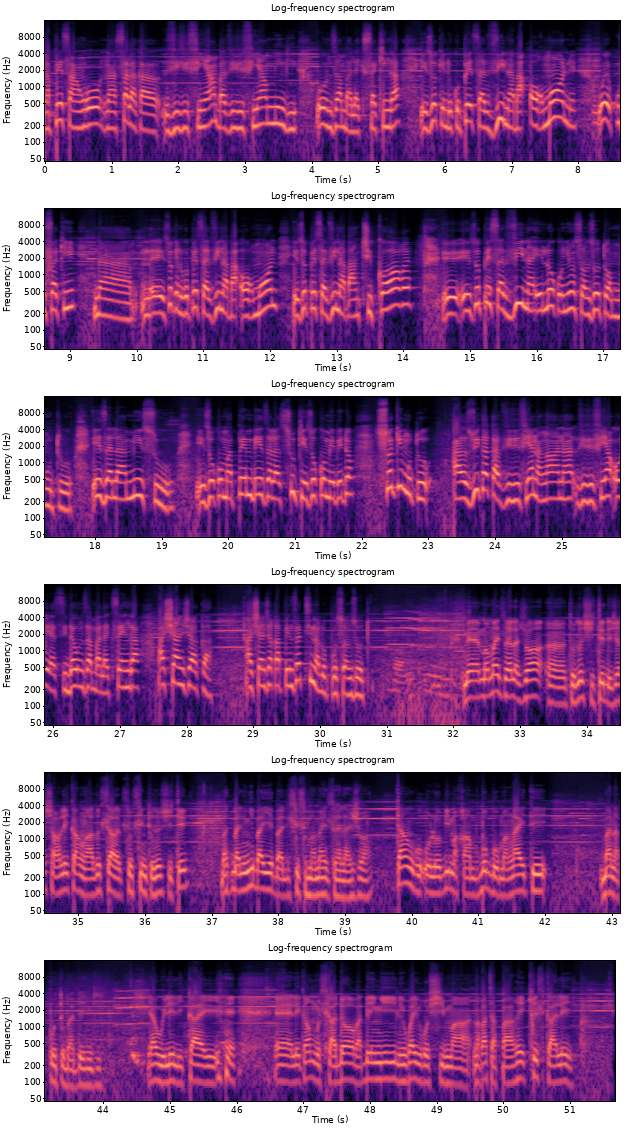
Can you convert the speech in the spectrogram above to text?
napesa yango nasalaka vivifiant bavivifiant mingi oyo nzambe alakisaki nga ezokende kopesa vie na bahormone oyo ekufaki na eh, ezokende kopesa vie na bahormone ezopesa vie na baanticorps eh, ezopesa vie na eloko nyonso ya nzoto ya motu ezala misu ezokoma pembe ezala suki ezokoma ebe donc soki motu azwi kaka vivifia na ngai wana vivifia oyo ya sida oyo nzambe alakisai nga achangeaka achangeaka mpenza ntina loposo ya nzoto mais maman israel ajoa euh, tozochite déjà charlie kanga azosala biso sini tozochite bato balingi bayeba lisusu maman israel ajoa ntango olobi makambo boboma ngai te bana poto babengi ya wile likai eh, le grand muscador babengi le roi hiroshima na kati ya paris chris kale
